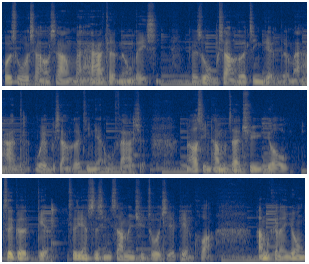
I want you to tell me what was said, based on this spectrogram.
或者说我想要像 Manhattan 那种类型，可是我不想要喝经典的 Manhattan，我也不想喝经典 Old Fashion，然后请他们再去由这个点这件事情上面去做一些变化。他们可能用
